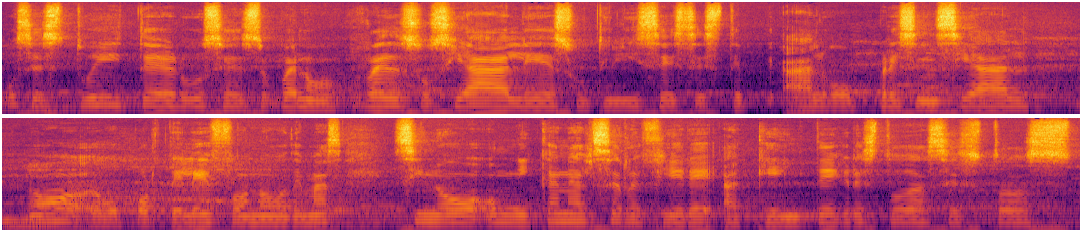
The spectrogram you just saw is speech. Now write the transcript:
uses Twitter, uses, bueno, redes sociales, utilices este, algo presencial, ¿no? O por teléfono o demás, sino omnicanal se refiere a que integres todas estos,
